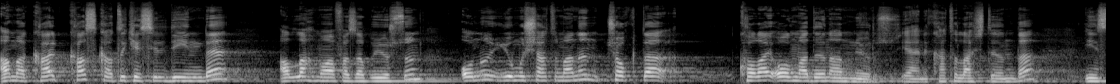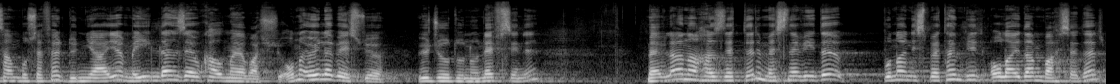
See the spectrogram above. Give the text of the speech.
Ama kalp kas katı kesildiğinde Allah muhafaza buyursun onu yumuşatmanın çok da kolay olmadığını anlıyoruz. Yani katılaştığında insan bu sefer dünyaya meyilden zevk almaya başlıyor. Onu öyle besliyor vücudunu, nefsini. Mevlana Hazretleri Mesnevi'de buna nispeten bir olaydan bahseder.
